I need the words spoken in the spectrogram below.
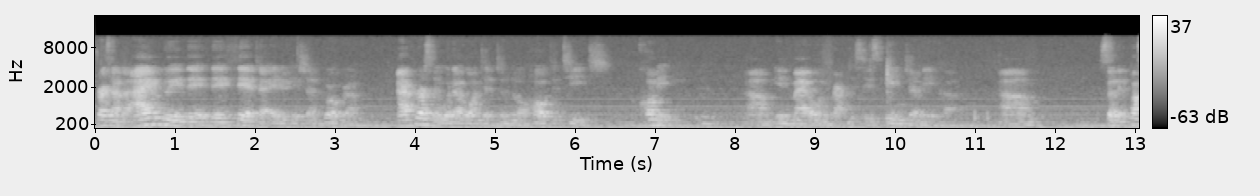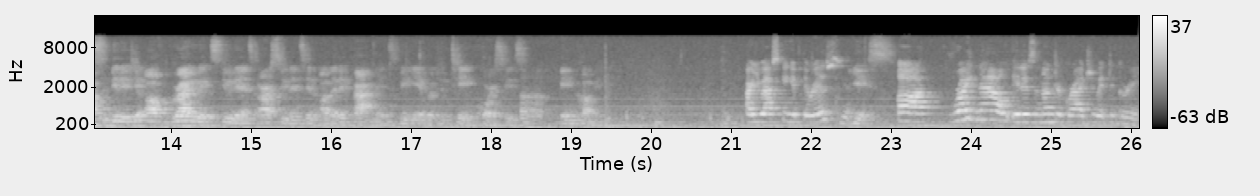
for example, I am doing the, the theater education program. I personally would have wanted to know how to teach comedy um, in my own practices in Jamaica. Um, so the possibility of graduate students or students in other departments being able to take courses Uh-huh. in comedy. Are you asking if there is? Yes. Uh, right now, it is an undergraduate degree.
